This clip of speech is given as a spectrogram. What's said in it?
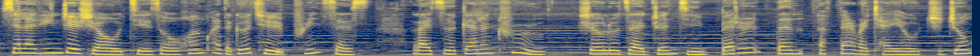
先来听这首节奏欢快的歌曲《Princess》，来自 Galen Crew，收录在专辑《Better Than a Fairy Tale》之中。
